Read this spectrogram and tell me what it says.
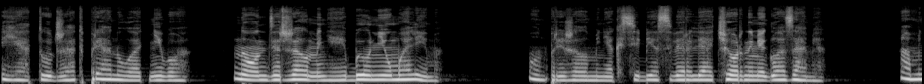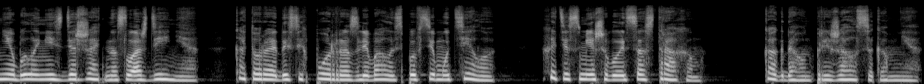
Я тут же отпрянула от него, но он держал меня и был неумолим. Он прижал меня к себе, сверля черными глазами. А мне было не сдержать наслаждение, которое до сих пор разливалось по всему телу, хоть и смешивалось со страхом. Когда он прижался ко мне,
